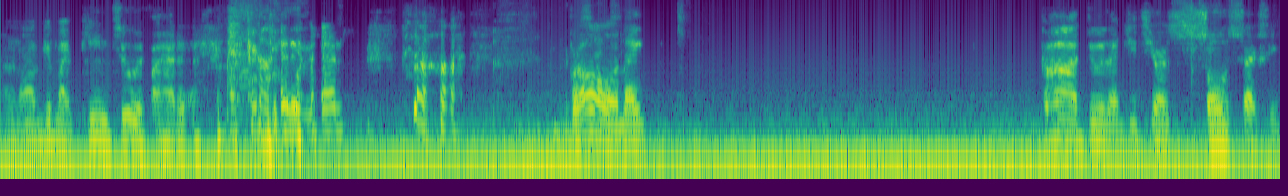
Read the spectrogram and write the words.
I don't know. I'll give my peen too if I had it. I could get it, man. Bro, like. God, dude, that GTR is so sexy.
